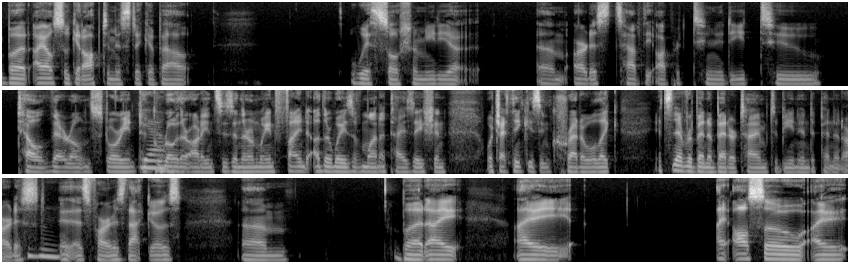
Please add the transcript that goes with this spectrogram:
but I also get optimistic about with social media um, artists have the opportunity to tell their own story and to Yeah. grow their audiences in their own way and find other ways of monetization, which I think is incredible. Like it's never been a better time to be an independent artist Mm-hmm. as far as that goes. Um, but I, I, I also I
